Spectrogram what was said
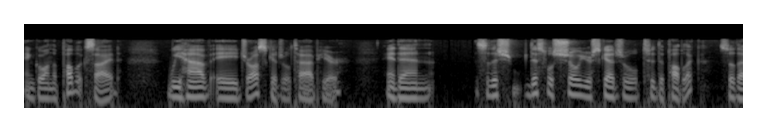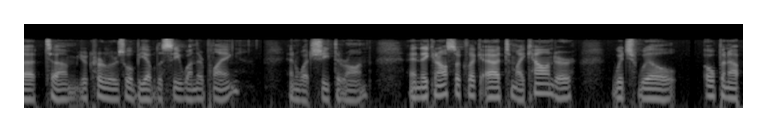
and go on the public side, we have a draw schedule tab here. And then, so this, this will show your schedule to the public so that um, your curlers will be able to see when they're playing and what sheet they're on. And they can also click add to my calendar, which will open up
